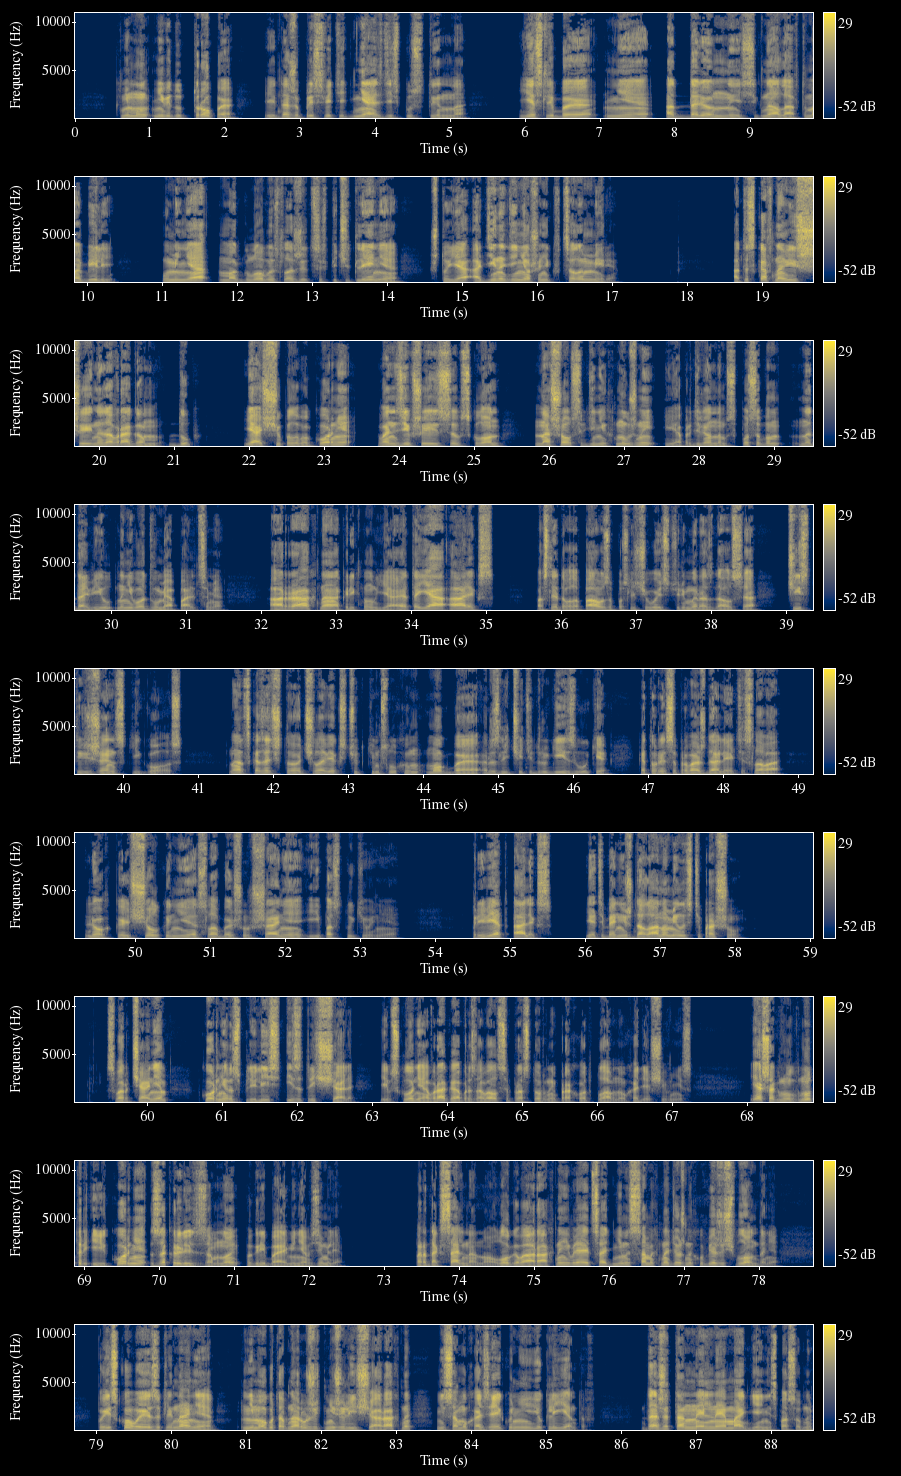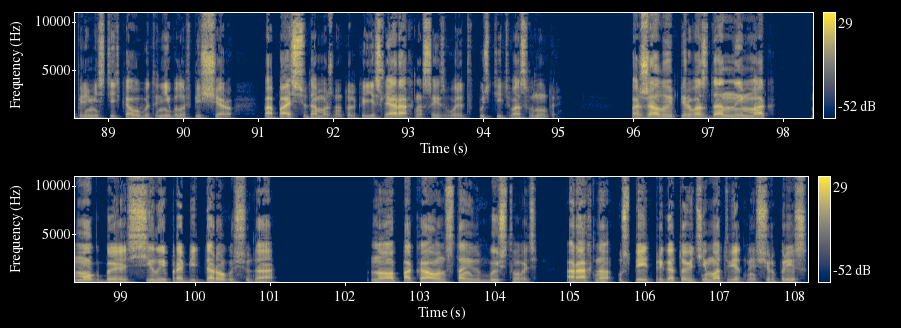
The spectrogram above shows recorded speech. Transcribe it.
К нему не ведут тропы, и даже при свете дня здесь пустынно. Если бы не отдаленные сигналы автомобилей, у меня могло бы сложиться впечатление, что я один-одинешенек в целом мире. Отыскав нависший над оврагом дуб, я ощупал его корни, вонзившиеся в склон, нашел среди них нужный и определенным способом надавил на него двумя пальцами. «Арахна!» — крикнул я. «Это я, Алекс!» Последовала пауза, после чего из тюрьмы раздался чистый женский голос. Надо сказать, что человек с чутким слухом мог бы различить и другие звуки, которые сопровождали эти слова. Легкое щелканье, слабое шуршание и постукивание. «Привет, Алекс! Я тебя не ждала, но милости прошу». С ворчанием корни расплелись и затрещали, и в склоне оврага образовался просторный проход, плавно уходящий вниз. Я шагнул внутрь, и корни закрылись за мной, погребая меня в земле. Парадоксально, но логово Арахна является одним из самых надежных убежищ в Лондоне. Поисковые заклинания не могут обнаружить ни жилище Арахны, ни саму хозяйку, ни ее клиентов. Даже тоннельная магия не способна переместить кого бы то ни было в пещеру. Попасть сюда можно только если Арахна соизволит впустить вас внутрь. Пожалуй, первозданный маг мог бы силой пробить дорогу сюда, но пока он станет буйствовать, Арахна успеет приготовить ему ответный сюрприз,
